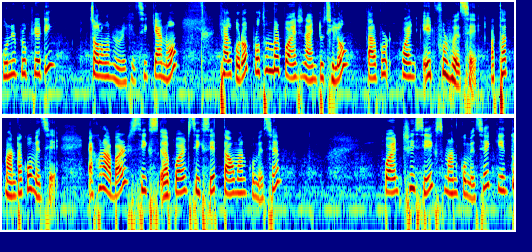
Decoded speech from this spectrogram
গুণের প্রক্রিয়াটি চলমান রেখেছি। কেন? খেয়াল করো, প্রথমবার পয়েন্ট নাইন টু ছিল, তারপর পয়েন্ট এইট ফোর হয়েছে, অর্থাৎ মানটা কমেছে। এখন আবার সিক্স পয়েন্ট সিক্স তাও মান কমেছে। পয়েন্ট থ্রি সিক্স মান কমেছে, কিন্তু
